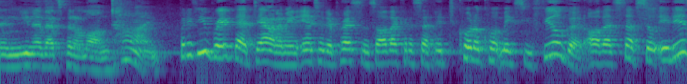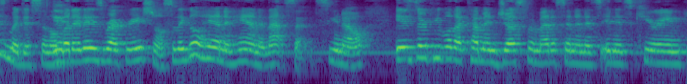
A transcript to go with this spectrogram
and you know that's been a long time. But if you break that down, I mean, antidepressants, all that kind of stuff, it quote unquote makes you feel good, all that stuff. So it is medicinal, It- but it is recreational. So they go hand in hand in that sense, you know. Is there people that come in just for medicine and it's and it's curing,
